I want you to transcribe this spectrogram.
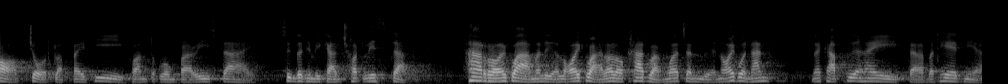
ตอบโจทย์กลับไปที่ความตกลงปารีสได้ ซึ่งก็จะมีการ short list จาก 500 กว่ามาเหลือร้อยกว่า แล้วเราคาดหวังว่าจะเหลือน้อยกว่านั้น นะครับเพื่อให้แต่ละประเทศเนี่ย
